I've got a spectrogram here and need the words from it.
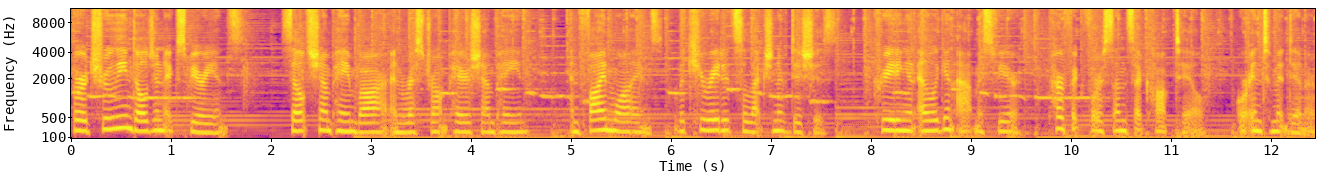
For a truly indulgent experience, Zelt Champagne Bar and Restaurant pairs champagne and fine wines with a curated selection of dishes, creating an elegant atmosphere perfect for a sunset cocktail or intimate dinner.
